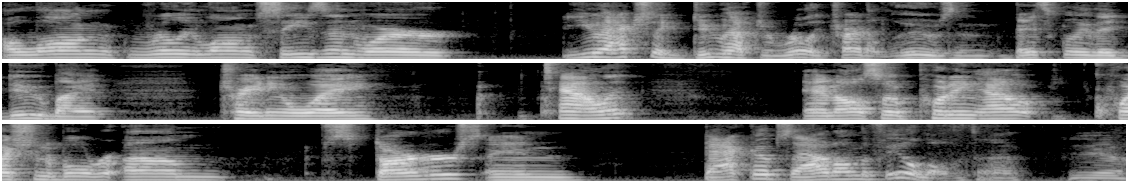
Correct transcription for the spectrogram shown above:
a long, really long season where you actually do have to really try to lose. And basically, they do by trading away talent and also putting out questionable um, starters and backups out on the field all the time yeah.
